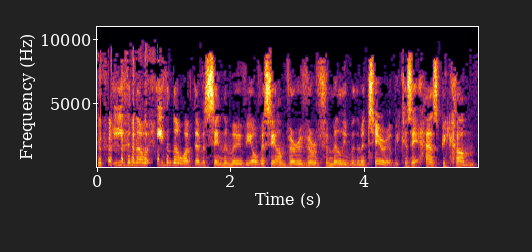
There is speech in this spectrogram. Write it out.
even though even though I've never seen the movie, obviously I'm very very familiar with the material because it has become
